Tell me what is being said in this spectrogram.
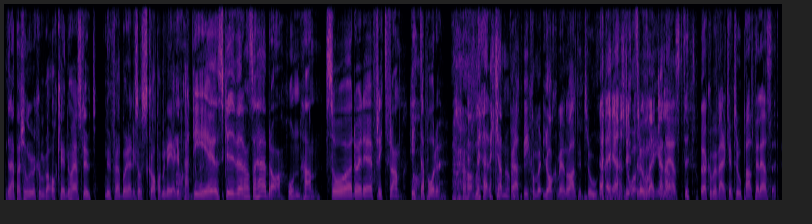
den här personen kommer bara, okej nu har jag slut. Nu får jag börja liksom skapa min egen Pärten. Det skriver han så här bra, hon, han, så då är det fritt fram. Hitta på du. Det här är kanon. För att vi kommer, jag kommer ändå alltid tro. Jag Ja, förstå du tror verkligen jag läst. alltid. Och jag kommer verkligen tro på allt jag läser.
